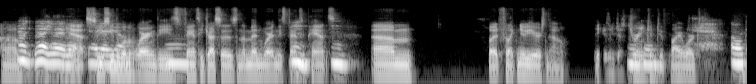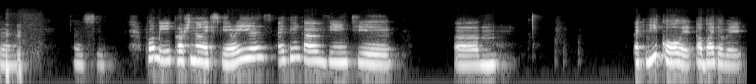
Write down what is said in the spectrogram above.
Um, Right, right, right, yeah, right. so you yeah, see the women wearing these Mm. fancy dresses and the men wearing these fancy Mm, pants. Mm. Um, but for like New Year's, no, they usually just drink and do fireworks. Okay, I see. For me, personal experience, I think I've been to, um, like we call it. Oh, by the way,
